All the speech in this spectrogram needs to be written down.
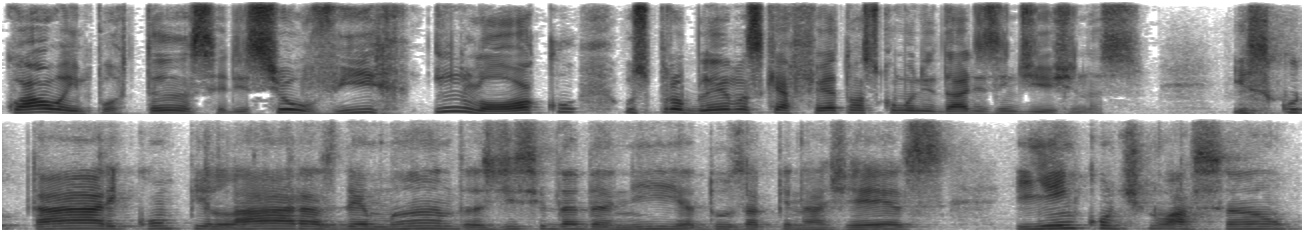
qual a importância de se ouvir em loco os problemas que afetam as comunidades indígenas? Escutar e compilar as demandas de cidadania dos apinagés e, em continuação,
